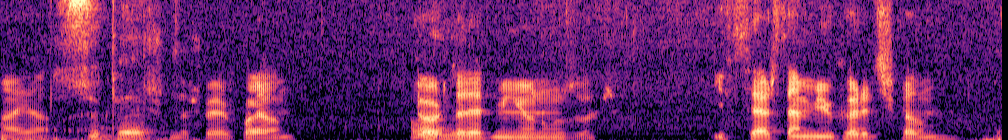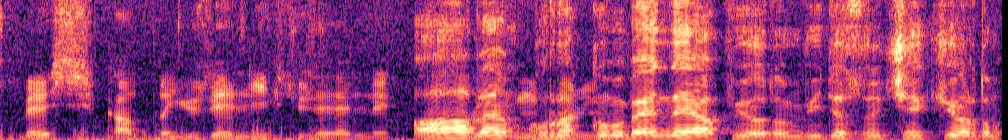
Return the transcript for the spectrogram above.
Ay. Süper. Şunu da şöyle koyalım. 4 Aynen. adet minyonumuz var. İstersen bir yukarı çıkalım. 5 katlı 150 x 150. Aa ben bu rukkumu ben de yapıyordum. Videosunu çekiyordum.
